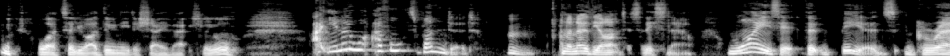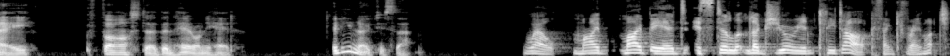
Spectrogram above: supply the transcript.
well, I tell you, what, I do need a shave actually. Oh, I, you know what? I've always wondered, Hmm. and I know the answer to this now. Why is it that beards grey faster than hair on your head? Have you noticed that? Well, my my beard is still luxuriantly dark. Thank you very much.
